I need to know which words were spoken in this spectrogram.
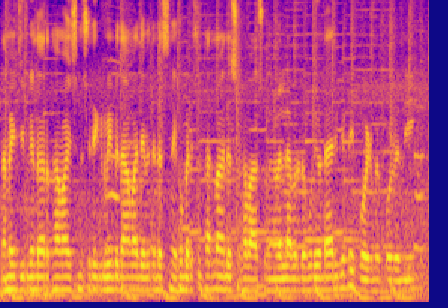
നമ്മെ ജീവിക്കുന്ന അർത്ഥമായ ശരിക്കും പിതാവ് ദൈവത്തിന്റെ സ്നേഹം പരിശുദ്ധാത്മാവിന്റെ സഹവാസം നിങ്ങൾ എല്ലാവരുടെ കൂടി ഉണ്ടായിരിക്കട്ടെ. ഇപ്പോഴും എപ്പോഴും നീക്കും.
